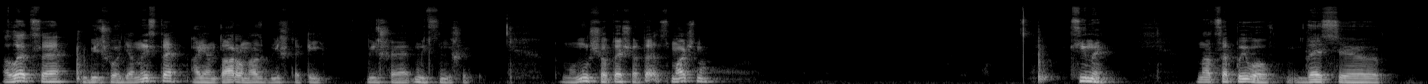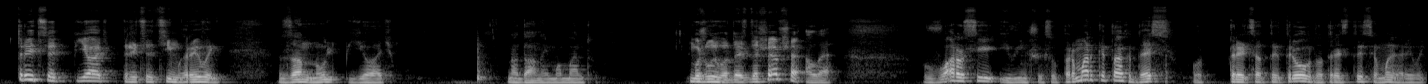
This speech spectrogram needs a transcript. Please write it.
Але це більш водянисте, а янтар у нас більш такий, більше міцніший. Тому, ну, що те, що те, смачно. Ціни на це пиво десь е, 35-37 гривень за 0,5 на даний момент. Можливо, десь дешевше, але в Варусі і в інших супермаркетах десь від 33 до 37 гривень.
